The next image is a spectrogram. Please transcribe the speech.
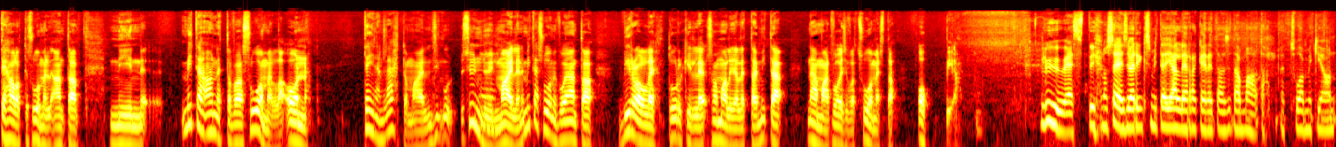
te haluatte Suomelle antaa, niin mitä annettavaa Suomella on teidän lähtömaille, niin kuin synnyinmaille? Niin mitä Suomi voi antaa Virolle, Turkille, Somalialle tai mitä nämä maat voisivat Suomesta oppia? Lyhyesti. No se esimerkiksi, miten jälleen rakennetaan sitä maata. Et Suomikin on,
